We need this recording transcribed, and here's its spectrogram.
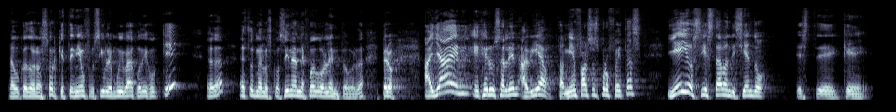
Nabucodonosor, que tenía un fusible muy bajo, dijo, ¿qué? ¿Verdad? Estos me los cocinan de fuego lento, ¿verdad? Pero allá en, Jerusalén había también falsos profetas y ellos sí estaban diciendo este, que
